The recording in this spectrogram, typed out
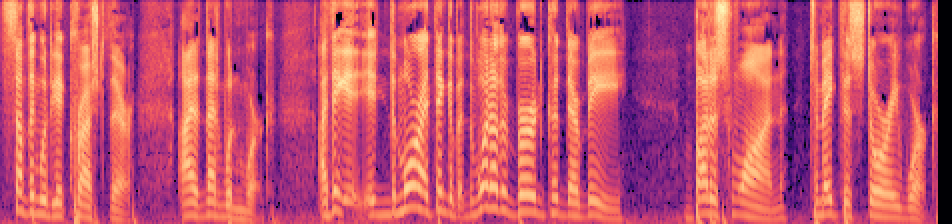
something would get crushed there. I, that wouldn't work. I think it, it, the more I think of it, what other bird could there be but a swan to make this story work?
